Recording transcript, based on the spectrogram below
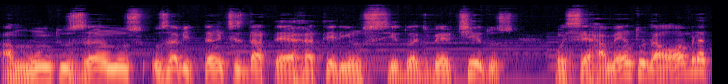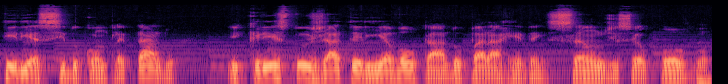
há muitos anos os habitantes da terra teriam sido advertidos, o encerramento da obra teria sido completado e Cristo já teria voltado para a redenção de seu povo.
